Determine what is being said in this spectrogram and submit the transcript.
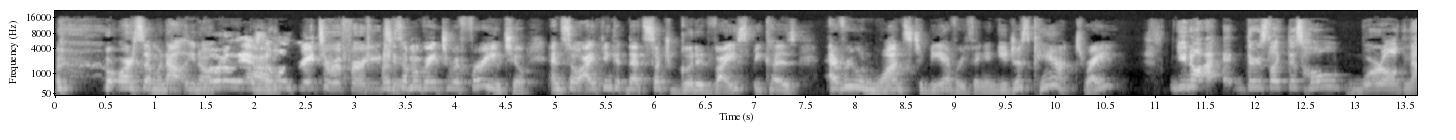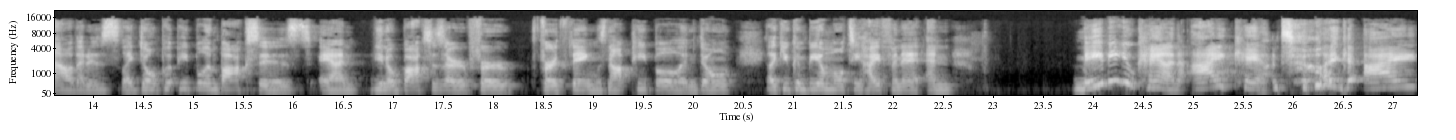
or someone else, you know. Totally. I have um, someone great to refer you to. Someone great to refer you to. And so I think that's such good advice because everyone wants to be everything and you just can't, right? You know I, there's like this whole world now that is like don't put people in boxes and you know boxes are for for things not people and don't like you can be a multi hyphenate and maybe you can i can't. Like i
